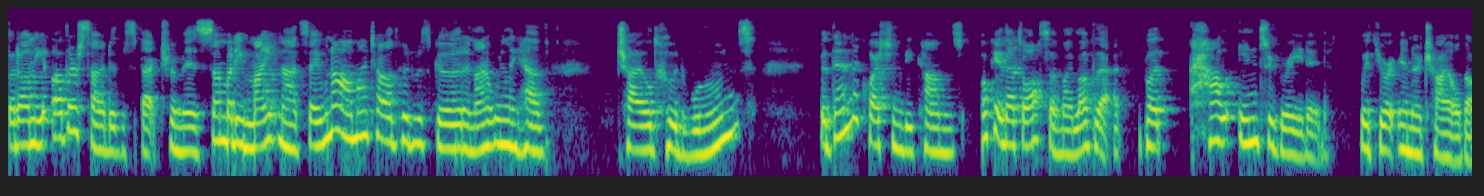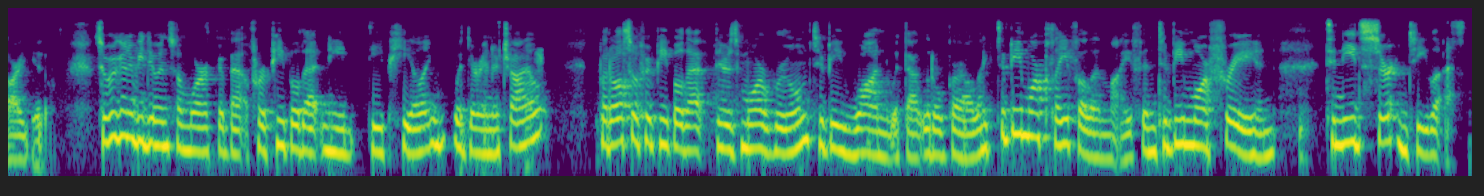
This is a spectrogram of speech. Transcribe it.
but on the other side of the spectrum is somebody might not say no my childhood was good and i don't really have childhood wounds but then the question becomes okay, that's awesome. I love that. But how integrated with your inner child are you? So we're going to be doing some work about for people that need deep healing with their inner child, but also for people that there's more room to be one with that little girl, like to be more playful in life and to be more free and to need certainty less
